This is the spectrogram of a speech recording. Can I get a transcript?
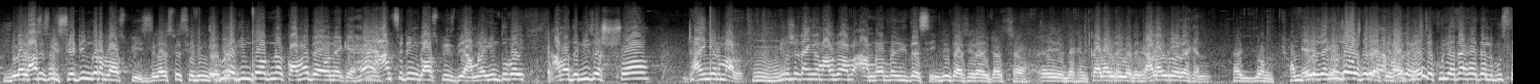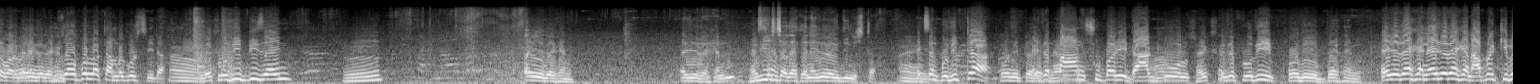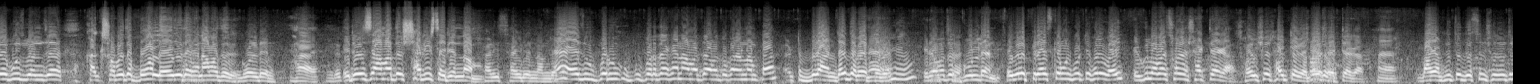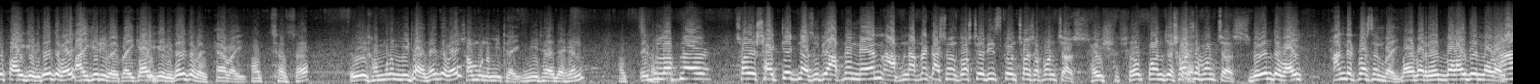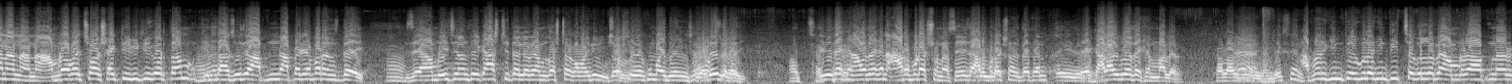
blouse blouse piece setting করা blouse piece blouse piece setting এগুলো কিন্তু আপনার কমে দেয় অনেকে। হ্যাঁ আনসেটিং ব্লাউজ পিস দিয়ে। আমরা কিন্তু ভাই আমাদের নিজস্ব ডাইং মাল। নিজস্ব ডাইং এর মালগুলো আমরা- দিতেছি। রাইট আচ্ছা। এই দেখেন কালারগুলো দেখেন। কালারগুলো দেখেন। একদম এই সম্পূর্ণ পূজা উপলক্ষে, ভাই? খুলে দেখাই তাহলে বুঝতে পারবেন। পূজা উপলক্ষে আমরা করছি এটা। হ্যাঁ, প্রদীপ ডিজাইন এই দেখেন এই যে দেখেন জিনিসটা দেখেন এই যে দেখেন জিনিসটা হ্যাঁ। দেখছেন প্রদীপটা প্রদীপটা এই যে পান সুপারি ডাক হ্যাঁ, এই যে প্রদীপ প্রদীপ দেখেন এই যে দেখেন এই যে দেখেন আপনি কীভাবে বুঝবেন যে সবাই তো বলে এই যে দেখেন আমাদের গোল্ডেন হ্যাঁ এটা হচ্ছে আমাদের শাড়ির সাইডের নাম শাড়ির সাইডের নাম হ্যাঁ এই যে উপরে উপরে দেখেন আমাদের আমার দোকানের নামটা একটা ব্র্যান্ড তাই তো ভাই হ্যাঁ, এটা আমাদের আচ্ছা। গোল্ডেন এগুলো প্রাইস কেমন পড়তে পারে ভাই এগুলো ছয়শো ষাট টাকা ছয়শো ষাট টাকা তাই ছয়শো তো? ষাট টাকা হ্যাঁ ভাই আপনি তো দেখছেন শুধুমাত্র পাইকারি তাই তো ভাই পাইকারি ভাই পাইকারি তাই তো ভাই হ্যাঁ ভাই আচ্ছা আচ্ছা এগুলো সম্পূর্ণ মিঠাই তাই তো ভাই? সম্পূর্ণ মিঠাই। মিঠাই দেখেন। আচ্ছা। এগুলো আপনার ছয়শো ষাট টাকা না যদি আপনি নেন আপনি আপনার কাস্টমার দশ টাকা ডিসকাউন্ট ছয়শো পঞ্চাশ। ছয়শো পঞ্চাশ ছয়শো পঞ্চাশ। দেবেন তো ভাই? হান্ড্রেড পার্সেন্ট ভাই। ভাই রেট বাড়াই দেন না ভাই। না না না না আমরা ভাই ছয় ষাট বিক্রি করতাম কিন্তু আর যদি আপনি আপনার রেফারেন্স দেয় যে আমরা এই চ্যানেল থেকে আসছি তাহলে আমি দশ টাকা কমাই দিন দশ টাকা কমাই দেবেন ভাই। আচ্ছা এই দেখেন আমাদের এখানে আরও প্রোডাকশন আছে এই যে আরও প্রোডাকশন দেখেন এই যে দেখেন। মালের। কালার হ্যাঁ। দেখেন দেখছেন? আপনার কিন্তু এগুলো কিন্তু ইচ্ছা করলে ভাই আমরা আপনার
